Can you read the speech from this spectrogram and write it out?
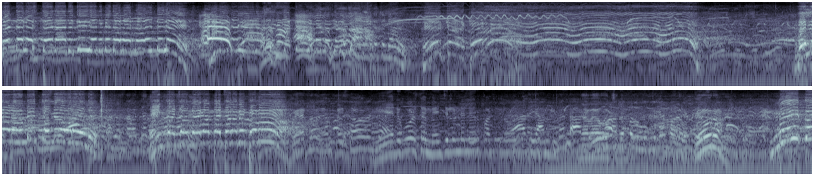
రెండవ స్థానానికి ఎనిమిదవ రౌండ్లో వెళ్ళే రౌండ్ తొమ్మిదవ రౌండ్ ఇంకొంచెం వేగం పెంచాల మిత్రమా ఏంటి కూడా మెంచులు ఉండలేరు ఎవరు? మీకు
